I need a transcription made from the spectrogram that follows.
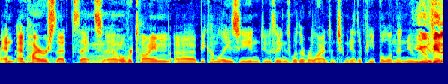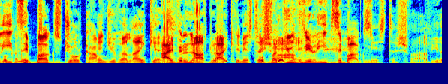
en- empires that that uh, over time uh, become lazy and do things where they're reliant on too many other people, and then new, You new will people eat come the in. bugs, Jolka. And you will like it. I will not like it, Mr. Schwab. but Schwab. you will eat the bugs. Mr. Schwab, You're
